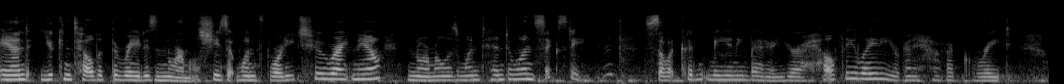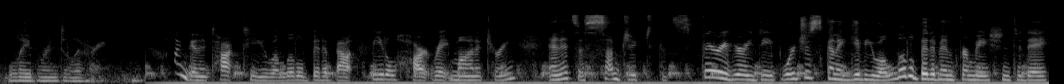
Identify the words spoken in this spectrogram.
and you can tell that the rate is normal. She's at 142 right now. Normal is 110 to 160. So it couldn't be any better. You're a healthy lady. You're going to have a great labor and delivery. I'm going to talk to you a little bit about fetal heart rate monitoring, and it's a subject that's very, very deep. We're just going to give you a little bit of information today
